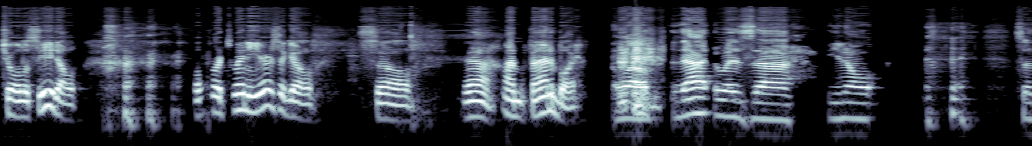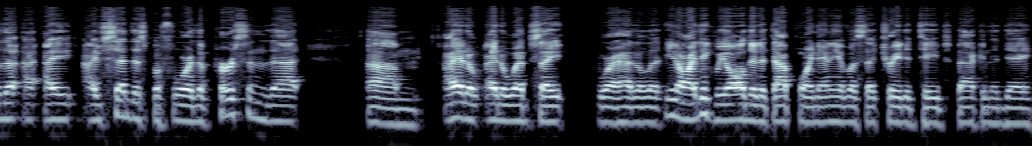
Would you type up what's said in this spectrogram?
Joe Lucido over 20 years ago. So yeah, I'm a fanboy. well, that was, uh, you know, so the I, I I've said this before. The person that um, I had a I had a website where I had a, you know. I think we all did at that point. Any of us that traded tapes back in the day.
